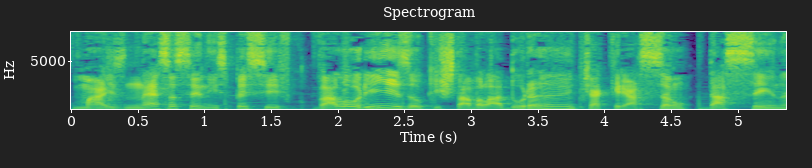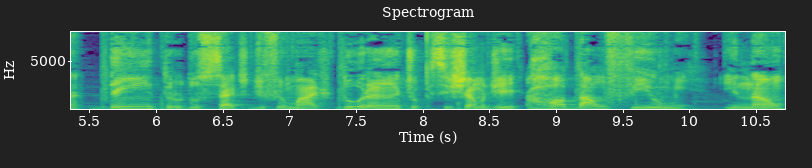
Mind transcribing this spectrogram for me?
Mas nessa cena em específico, valoriza o que estava lá durante a criação da cena, dentro do set de filmagem, durante o que se chama de rodar um filme e não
